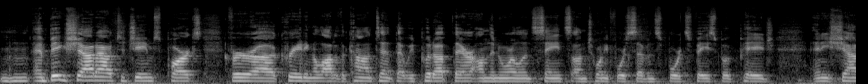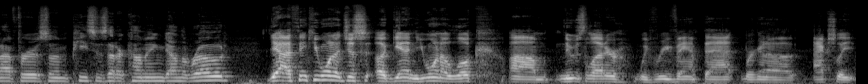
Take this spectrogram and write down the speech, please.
And big shout out to James Parks for uh, creating a lot of the content that we put up there on the New Orleans Saints on 24 7 Sports Facebook page. Any shout out for some pieces that are coming down the road? Yeah, I think you want to just again, you want to look um, newsletter. We've revamped that. We're gonna actually,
